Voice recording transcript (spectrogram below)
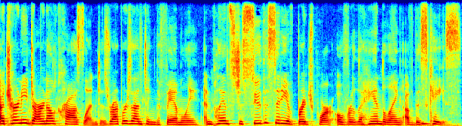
Attorney Darnell Crosland is representing the family and plans to sue the city of Bridgeport over the handling of this case.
